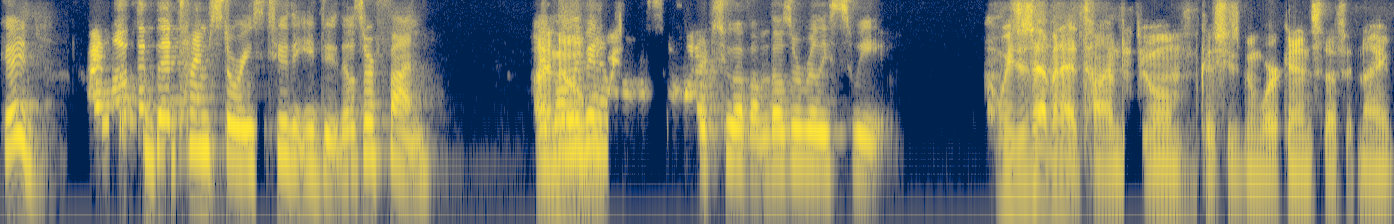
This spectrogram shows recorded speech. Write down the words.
Good. I love the bedtime stories too that you do. Those are fun. I've I know, only been we, one or two of them. Those are really sweet. We just haven't had time to do them because she's been working and stuff at night.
